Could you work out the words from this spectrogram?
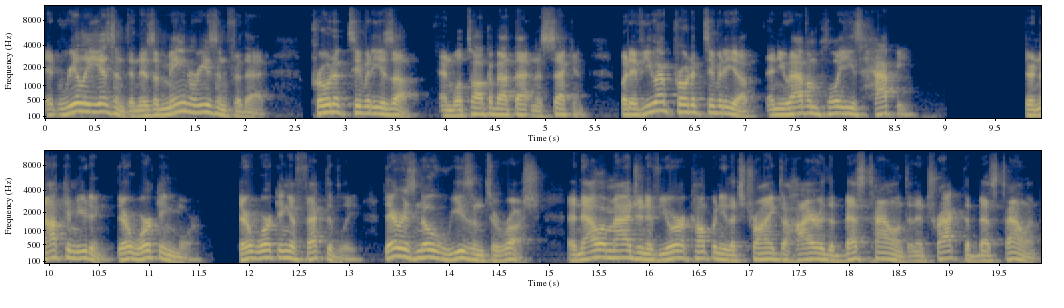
It really isn't. And there's a main reason for that. Productivity is up. And we'll talk about that in a second. But if you have productivity up and you have employees happy, They're not commuting. They're working more. They're working effectively. There is no reason to rush. And now imagine if you're a company that's trying to hire the best talent and attract the best talent,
